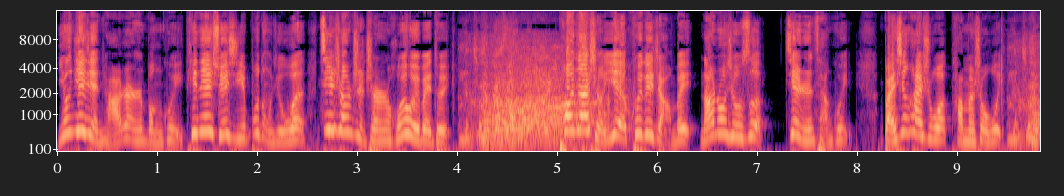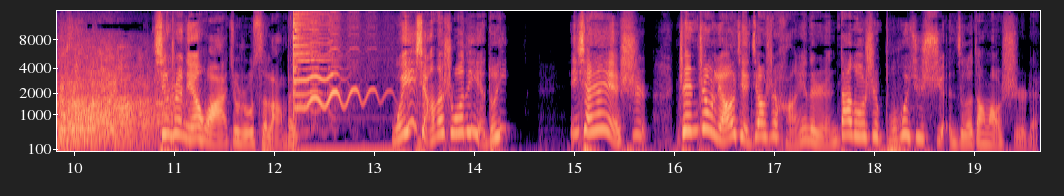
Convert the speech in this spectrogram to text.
迎接检查让人崩溃，天天学习不懂就问，晋升职称回回被退，抛家舍业愧对长辈，囊中羞涩。见人惭愧，百姓还说他们受贿，青春年华就如此狼狈。我一想，他说的也对，你想想也是，真正了解教师行业的人，大多是不会去选择当老师的。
